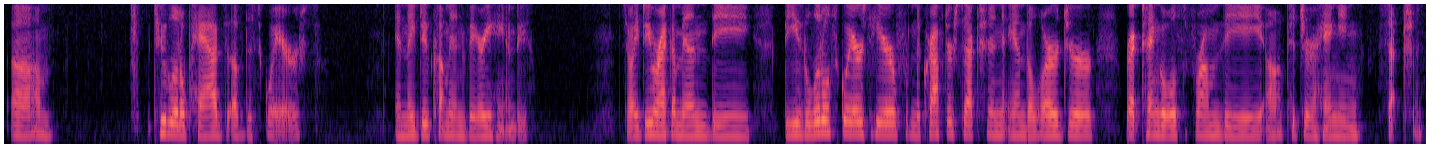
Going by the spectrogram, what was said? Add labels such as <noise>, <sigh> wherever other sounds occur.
um, two little pads of the squares. And they do come in very handy. So I do recommend the these little squares here from the crafter section and the larger rectangles from the uh, picture hanging section.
